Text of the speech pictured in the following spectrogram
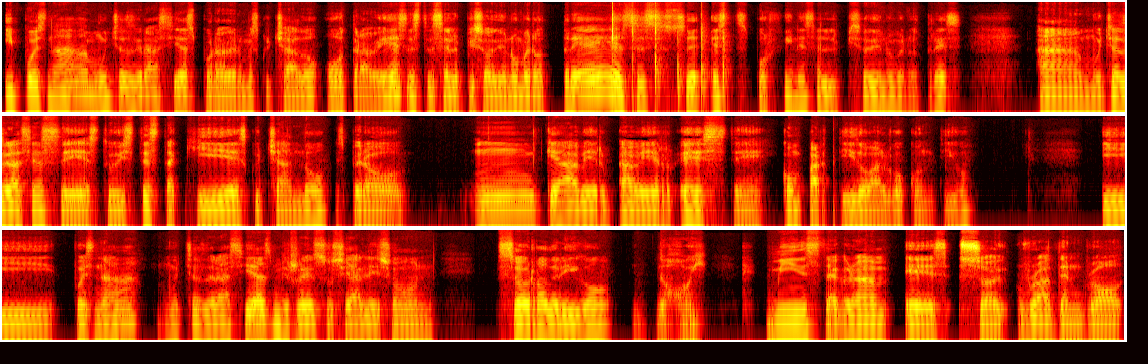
y pues nada, muchas gracias por haberme escuchado otra vez. Este es el episodio número 3. Este, es- este por fin es el episodio número 3. Ah, muchas gracias, eh, estuviste hasta aquí escuchando. Espero mm, que haber, haber este, compartido algo contigo. Y pues nada, muchas gracias. Mis redes sociales son Soy Rodrigo. Ay, mi Instagram es Soy Rod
